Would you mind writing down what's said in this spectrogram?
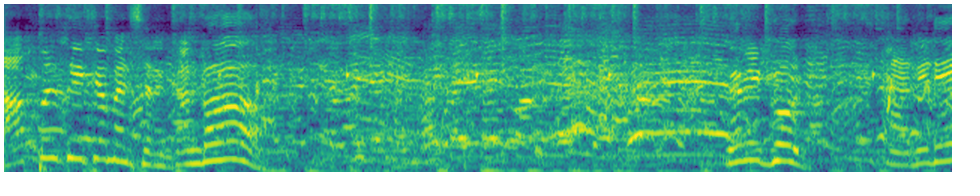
ఆపిల్ తీకే మనిషి కండో వెరీ గుడ్ రెడీ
